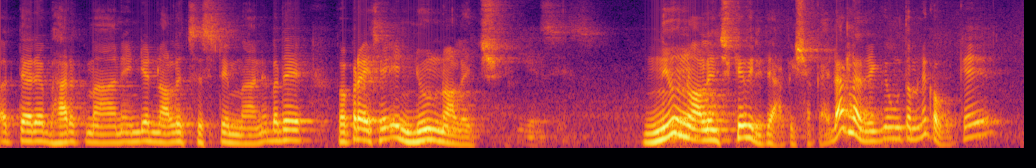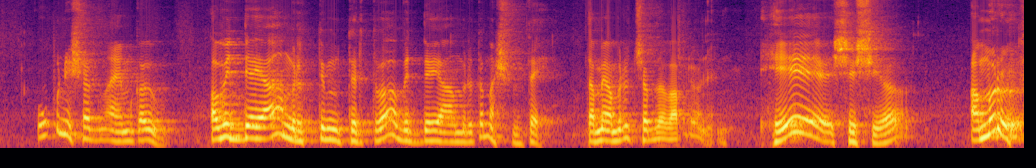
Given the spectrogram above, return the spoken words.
અત્યારે ભારતમાં અને ઇન્ડિયન નોલેજ સિસ્ટમમાં અને બધે વપરાય છે એ ન્યૂ નોલેજ ન્યૂ નોલેજ કેવી રીતે આપી શકાય? દાખલા તરીકે હું તમને કહું કે ઉપનિષદમાં એમ કહ્યું અવિદ્યયા મૃત્યુમ તીર્થવા વિદ્યયા અમૃતમ અશ્નુતે તમે અમૃત શબ્દ વાપર્યો ને? હે શિષ્ય અમૃત.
